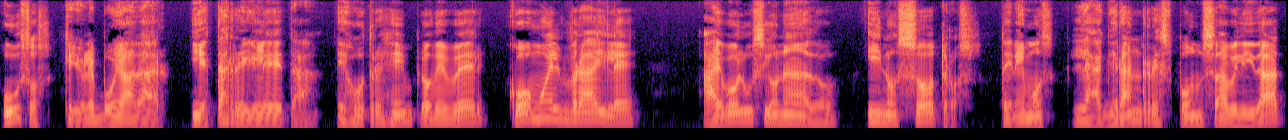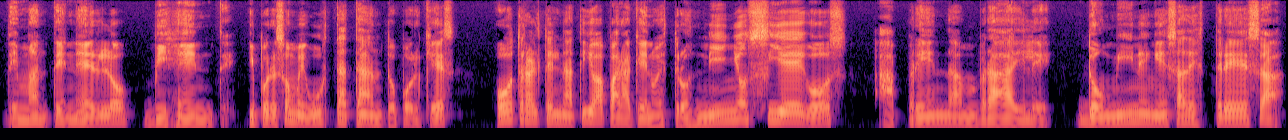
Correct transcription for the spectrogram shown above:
usos que yo les voy a dar. Y esta regleta es otro ejemplo de ver cómo el braille ha evolucionado y nosotros tenemos la gran responsabilidad de mantenerlo vigente. Y por eso me gusta tanto porque es otra alternativa para que nuestros niños ciegos aprendan braille, dominen esa destreza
